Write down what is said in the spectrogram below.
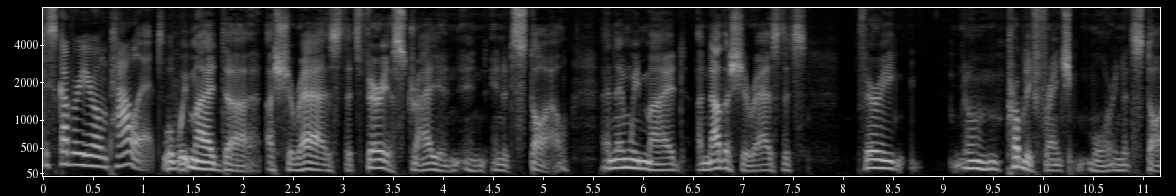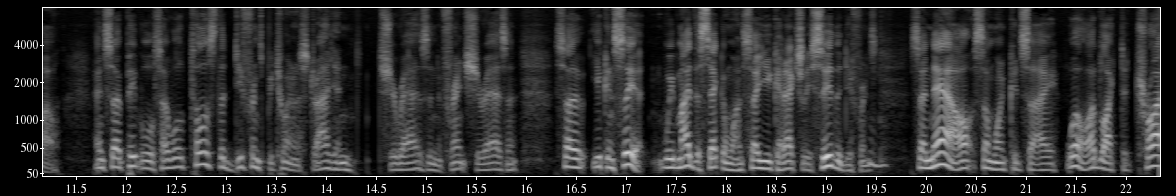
discover your own palate. Well, we made uh, a Shiraz that's very Australian in, in its style. And then we made another Shiraz that's very, um, probably French more in its style. And so people will say, well, tell us the difference between an Australian Shiraz and a French Shiraz. And so you can see it. We made the second one so you could actually see the difference. So now someone could say, well, I'd like to try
